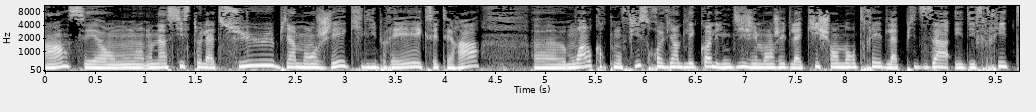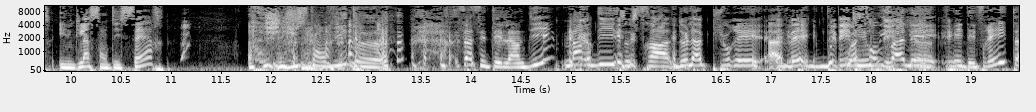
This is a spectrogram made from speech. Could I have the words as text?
Hein, c'est on, on insiste là-dessus, bien manger, équilibré, etc. Euh, moi, quand mon fils revient de l'école et il me dit j'ai mangé de la quiche en entrée, de la pizza et des frites et une glace en dessert, j'ai juste envie de Ça, c'était lundi. Mardi, ce sera de la purée avec des, Des poissons panés et des frites.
